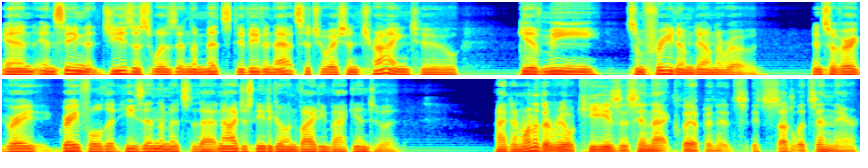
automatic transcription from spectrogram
and and seeing that Jesus was in the midst of even that situation trying to give me some freedom down the road. And so very great grateful that he's in the midst of that. Now I just need to go invite him back into it. Right, and one of the real keys is in that clip, and it's it's subtle, it's in there,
